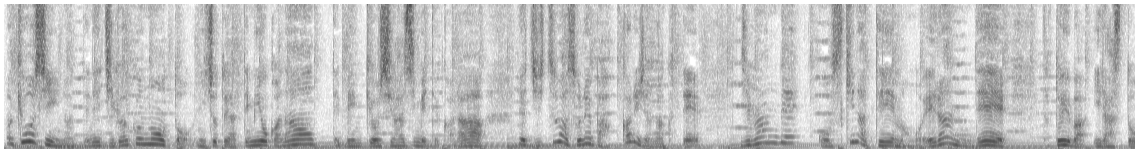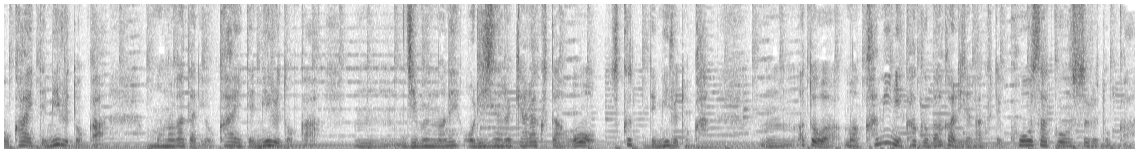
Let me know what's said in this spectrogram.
まあ、教師になってね自学ノートにちょっとやってみようかなって勉強し始めてからいや実はそればっかりじゃなくて自分でこう好きなテーマを選んで例えばイラストを描いてみるとか物語を書いてみるとか、うん、自分のねオリジナルキャラクターを作ってみるとか、うん、あとはまあ紙に書くばかりじゃなくて工作をするとか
